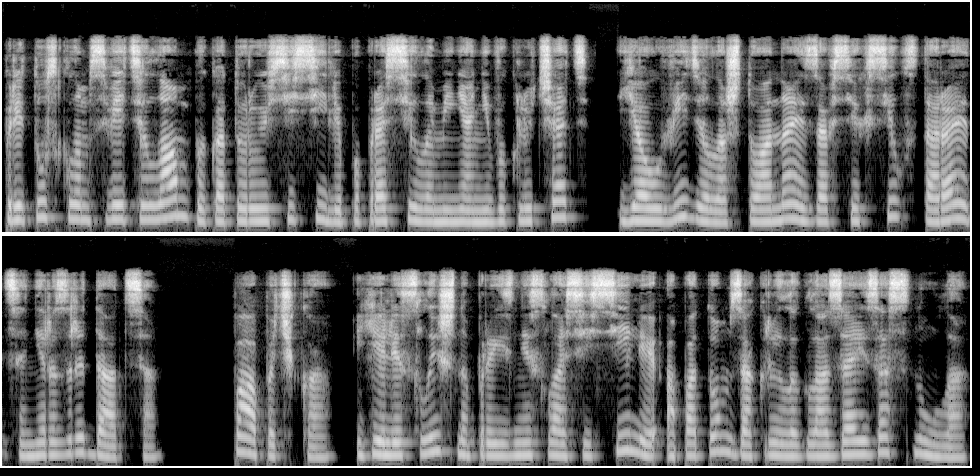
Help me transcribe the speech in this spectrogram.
При тусклом свете лампы, которую Сесили попросила меня не выключать, я увидела, что она изо всех сил старается не разрыдаться. «Папочка», – еле слышно произнесла Сесили, а потом закрыла глаза и заснула.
